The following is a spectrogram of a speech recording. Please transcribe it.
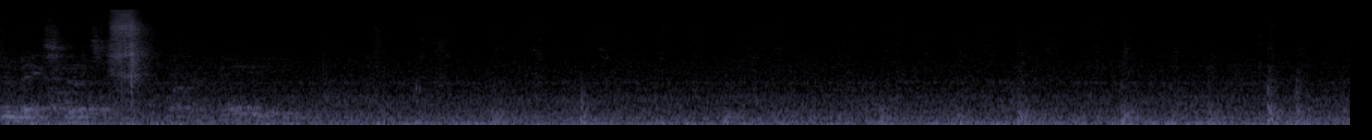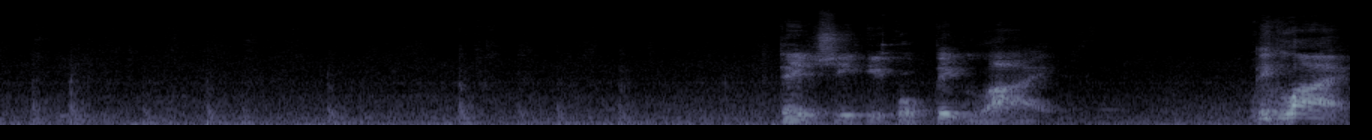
That makes sense. Data sheet equal big lie. Big lie.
